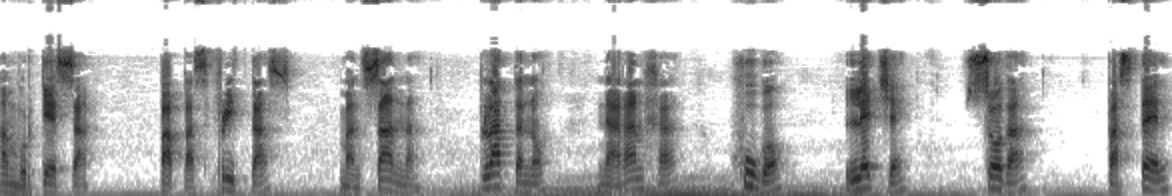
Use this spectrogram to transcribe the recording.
hamburguesa, papas fritas, manzana, plátano, naranja, jugo, leche, soda, pastel,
